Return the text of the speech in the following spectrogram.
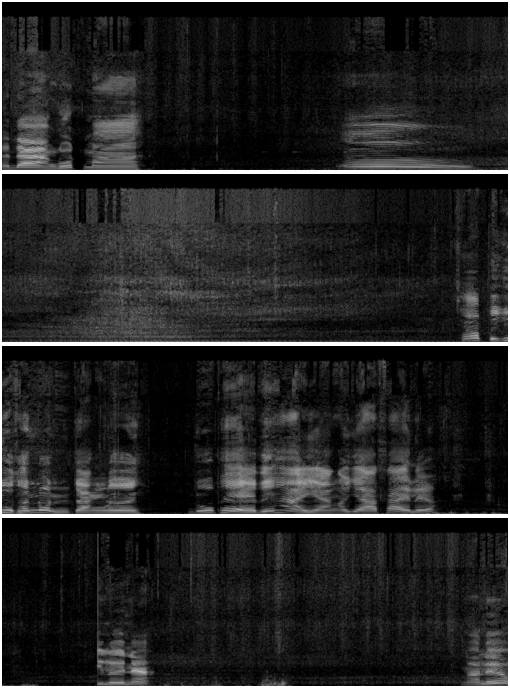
แล้วด่างรถมา เออ ชอบไปอยู่ถนนจังเลย ดูแผลที่หายยางเอายาใส่เลยดีเลยเนี่ยมาเร็ว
